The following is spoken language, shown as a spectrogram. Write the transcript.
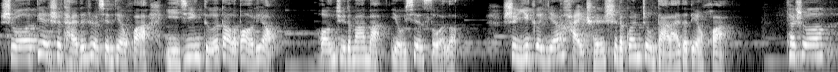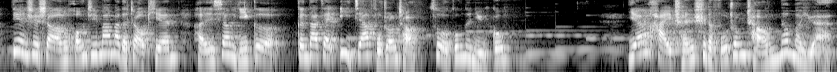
说电视台的热线电话已经得到了爆料，黄菊的妈妈有线索了，是一个沿海城市的观众打来的电话。他说电视上黄菊妈妈的照片很像一个跟她在一家服装厂做工的女工。沿海城市的服装厂那么远，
